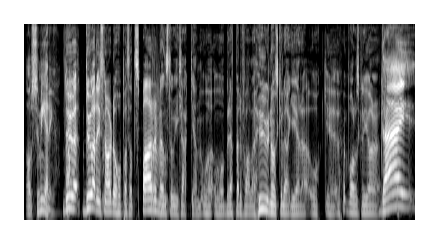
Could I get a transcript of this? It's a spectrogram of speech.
av summeringen. Du, du hade ju snarare då hoppats att Sparven stod i klacken och, och berättade för alla hur de skulle agera och eh, vad de skulle göra. Nej,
